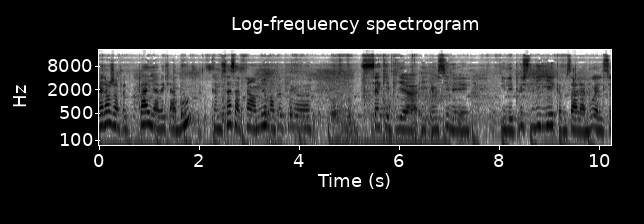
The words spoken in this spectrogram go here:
Mélange un peu de paille avec la boue, comme ça, ça fait un mur un peu plus euh, sec et puis euh, et, aussi les, il est plus lié comme ça. La boue, elle se,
